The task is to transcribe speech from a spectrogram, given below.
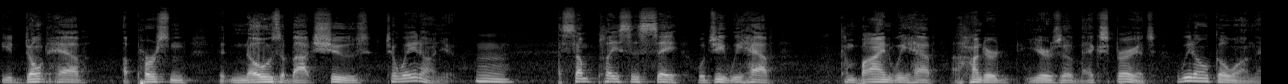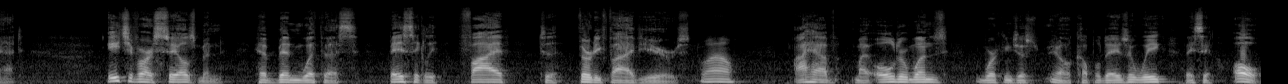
you don't have a person that knows about shoes to wait on you. Some places say, well, gee, we have combined, we have 100 years of experience. We don't go on that. Each of our salesmen have been with us basically 5 to 35 years. Wow. I have my older ones working just, you know, a couple days a week. They say, "Oh,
